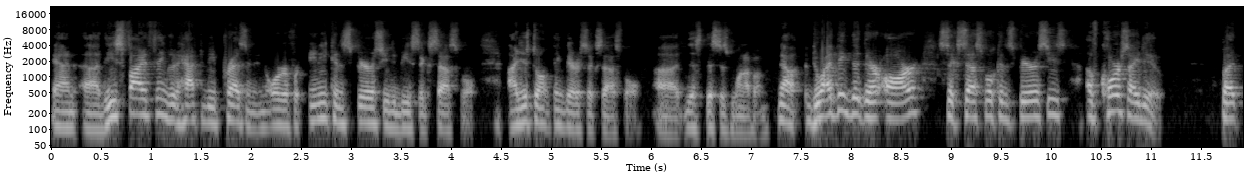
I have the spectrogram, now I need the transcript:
And uh, these five things would have to be present in order for any conspiracy to be successful. I just don't think they're successful. Uh, this this is one of them. Now, do I think that there are successful conspiracies? Of course, I do. But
